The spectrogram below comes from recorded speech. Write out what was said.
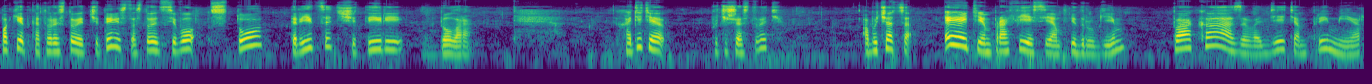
пакет, который стоит 400, стоит всего 134 доллара. Хотите путешествовать, обучаться этим профессиям и другим, показывать детям пример,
